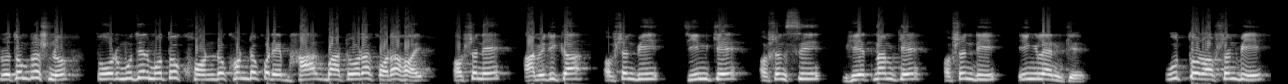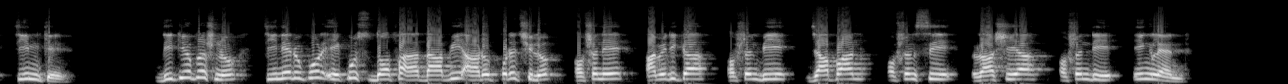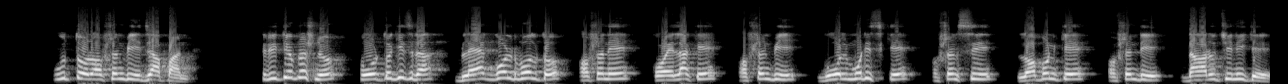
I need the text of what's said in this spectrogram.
প্রথম প্রশ্ন, তরমুজের মতো খণ্ড খণ্ড করে ভাগ বাটোয়ারা করা হয়। Option A America. Option B চীনকে। অপশন সি ভিয়েতনামকে। অপশন ডি ইংল্যান্ডকে। উত্তর অপশন বি চীনকে। দ্বিতীয় প্রশ্ন, চীনের উপর একুশ দফা দাবি আরোপ করেছিল। Option A America. Option B Japan. Option C, Russia, option D, England. উত্তর, অপশন বি, জাপান। তৃতীয় প্রশ্ন, পর্তুগিজরা ব্ল্যাক গোল্ড বলতো? অপশন এ, কয়লাকে। অপশন বি, গোলমরিচকে। অপশন সি, লবণকে। অপশন ডি, দারুচিনিকে।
